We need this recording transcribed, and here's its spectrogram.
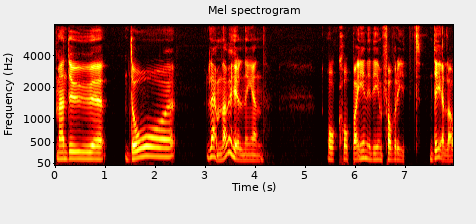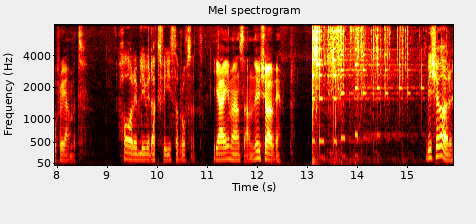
Men du, eh, då lämnar vi hyllningen och hoppar in i din favoritdel av programmet. Har det blivit dags för Gissa-proffset? Jajamensan, nu kör vi. Vi kör!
